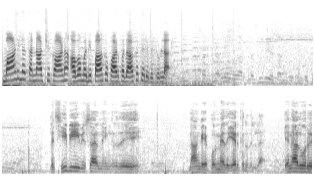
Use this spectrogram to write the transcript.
மாநில தன்னாட்சிக்கான அவமதிப்பாக பார்ப்பதாக தெரிவித்துள்ளார். சிபிஐ விசாரணைங்கிறது நாங்கள் எப்போவுமே அதை ஏற்கிறது இல்லை ஏன்னா அது ஒரு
